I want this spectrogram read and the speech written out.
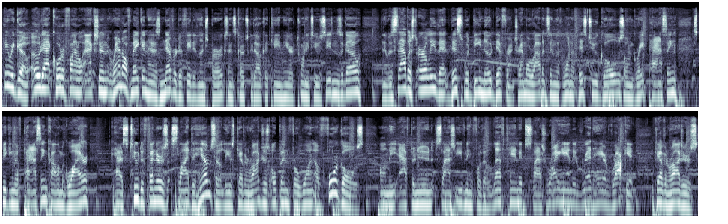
Here we go. ODAC quarterfinal action. Randolph Macon has never defeated Lynchburg since Coach Koudelka came here 22 seasons ago, and it was established early that this would be no different. Trammell Robinson with one of his two goals on great passing. Speaking of passing, Colin McGuire has two defenders slide to him, so it leaves Kevin Rogers open for one of four goals on the afternoon slash evening for the left-handed slash right-handed red-haired rocket. Kevin Rogers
